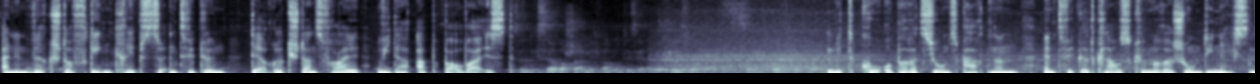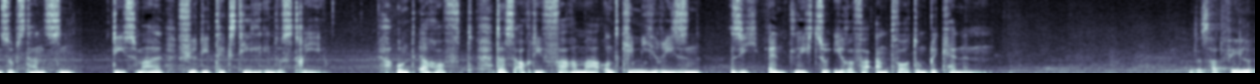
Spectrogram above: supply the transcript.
einen Wirkstoff gegen Krebs zu entwickeln, der rückstandsfrei wieder abbaubar ist. Mit Kooperationspartnern entwickelt Klaus Kümmerer schon die nächsten Substanzen, diesmal für die Textilindustrie. Und er hofft, dass auch die Pharma- und Chemieriesen sich endlich zu ihrer Verantwortung bekennen. Das hat viel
